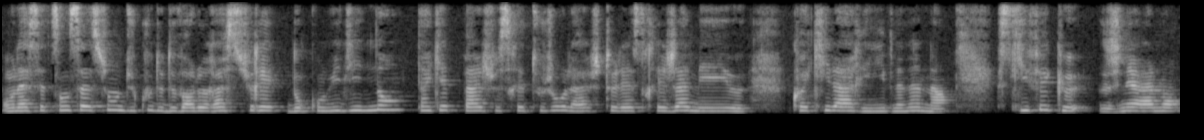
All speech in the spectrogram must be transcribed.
on a cette sensation du coup de devoir le rassurer. Donc on lui dit non, t'inquiète pas, je serai toujours là, je te laisserai jamais, quoi qu'il arrive, nanana. Ce qui fait que généralement,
